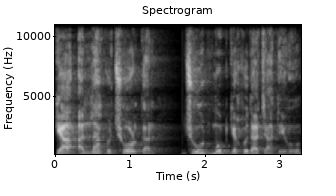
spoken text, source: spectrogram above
کیا اللہ کو چھوڑ کر جھوٹ موٹ کے خدا چاہتے ہو؟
